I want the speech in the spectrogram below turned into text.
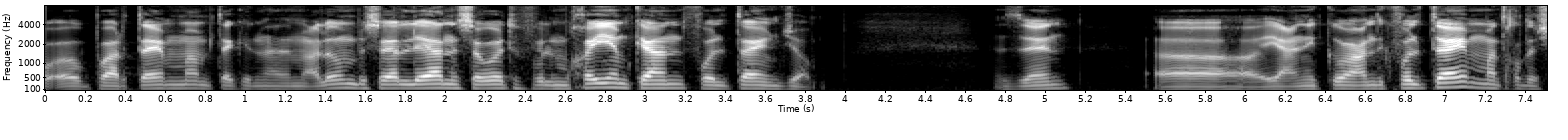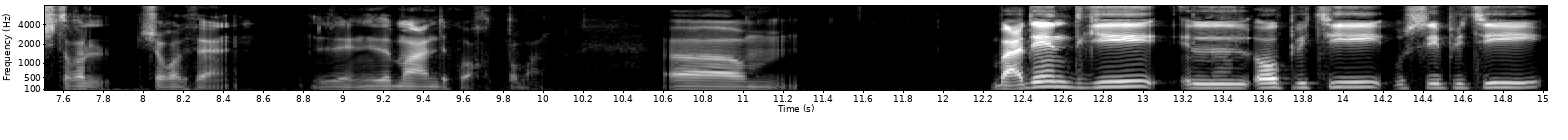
أو part-time ما متأكد من هذه المعلومة بس اللي أنا سويته في المخيم كان full-time job زين؟ آه يعني يكون عندك full-time ما تقدر تشتغل شغل ثاني. زين؟ إذا ما عندك وقت طبعا. آم بعدين تجي ال OPT وال CPT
